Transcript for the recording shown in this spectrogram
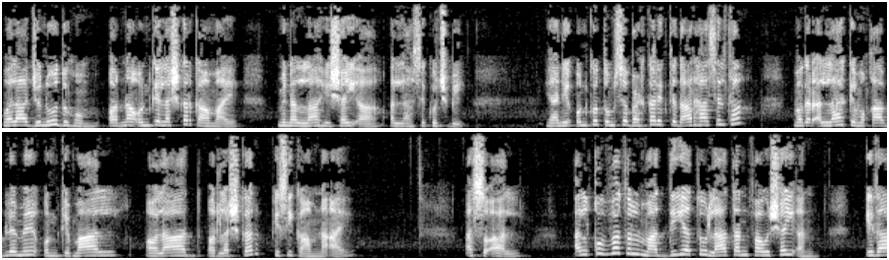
ولا جنود ہم اور نہ ان کے لشکر کام آئے، من اللہ شعی اللہ سے کچھ بھی۔ یعنی ان کو تم سے بڑھ کر اقتدار حاصل تھا، مگر اللہ کے مقابلے میں ان کے مال، اولاد اور لشکر کسی کام نہ آئے۔ القوت المادیت لا تنفع شيئا اذا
